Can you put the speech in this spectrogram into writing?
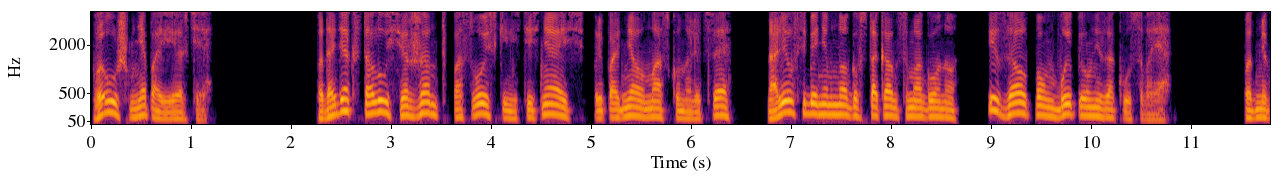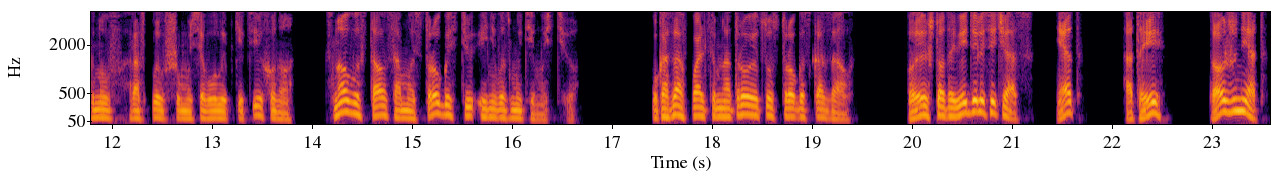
Вы уж мне поверьте. Подойдя к столу, сержант, по-свойски не стесняясь, приподнял маску на лице, налил себе немного в стакан самогону и залпом выпил, не закусывая. Подмигнув расплывшемуся в улыбке Тихону, снова стал самой строгостью и невозмутимостью. Указав пальцем на троицу, строго сказал. «Вы что-то видели сейчас? Нет? А ты? Тоже нет?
